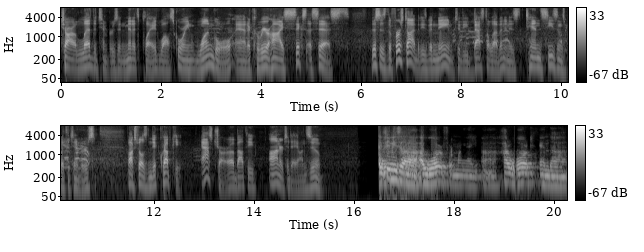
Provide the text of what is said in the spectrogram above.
Chara led the Timbers in minutes played while scoring one goal and a career high six assists. This is the first time that he's been named to the best 11 in his 10 seasons with the Timbers. Fox 12's Nick Krupke asked Chara about the honor today on Zoom. I think it's a award for my uh, hard work and uh,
